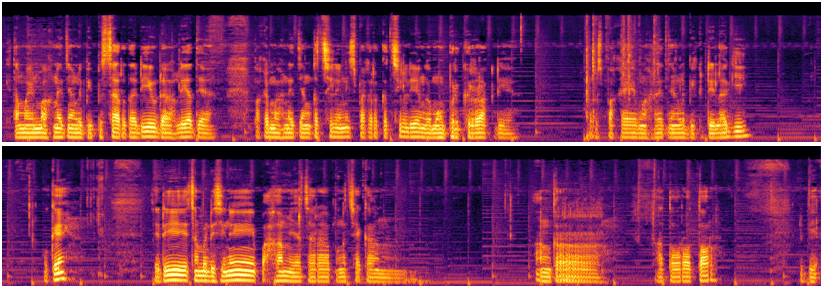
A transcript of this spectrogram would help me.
Kita main magnet yang lebih besar tadi udah lihat ya. Pakai magnet yang kecil ini speaker kecil dia nggak mau bergerak dia. Harus pakai magnet yang lebih gede lagi. Oke? Jadi sampai di sini paham ya cara pengecekan angker atau rotor. Lebih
